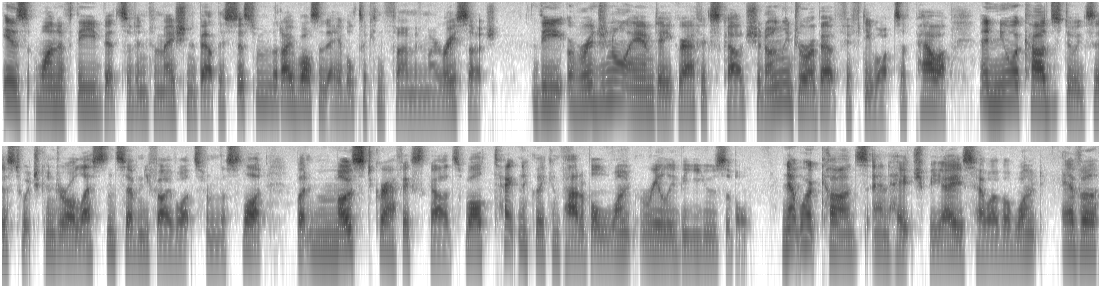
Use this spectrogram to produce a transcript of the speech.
is one of the bits of information about this system that I wasn't able to confirm in my research. The original AMD graphics card should only draw about 50 watts of power, and newer cards do exist which can draw less than 75 watts from the slot, but most graphics cards, while technically compatible, won't really be usable. Network cards and HBAs, however, won't ever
